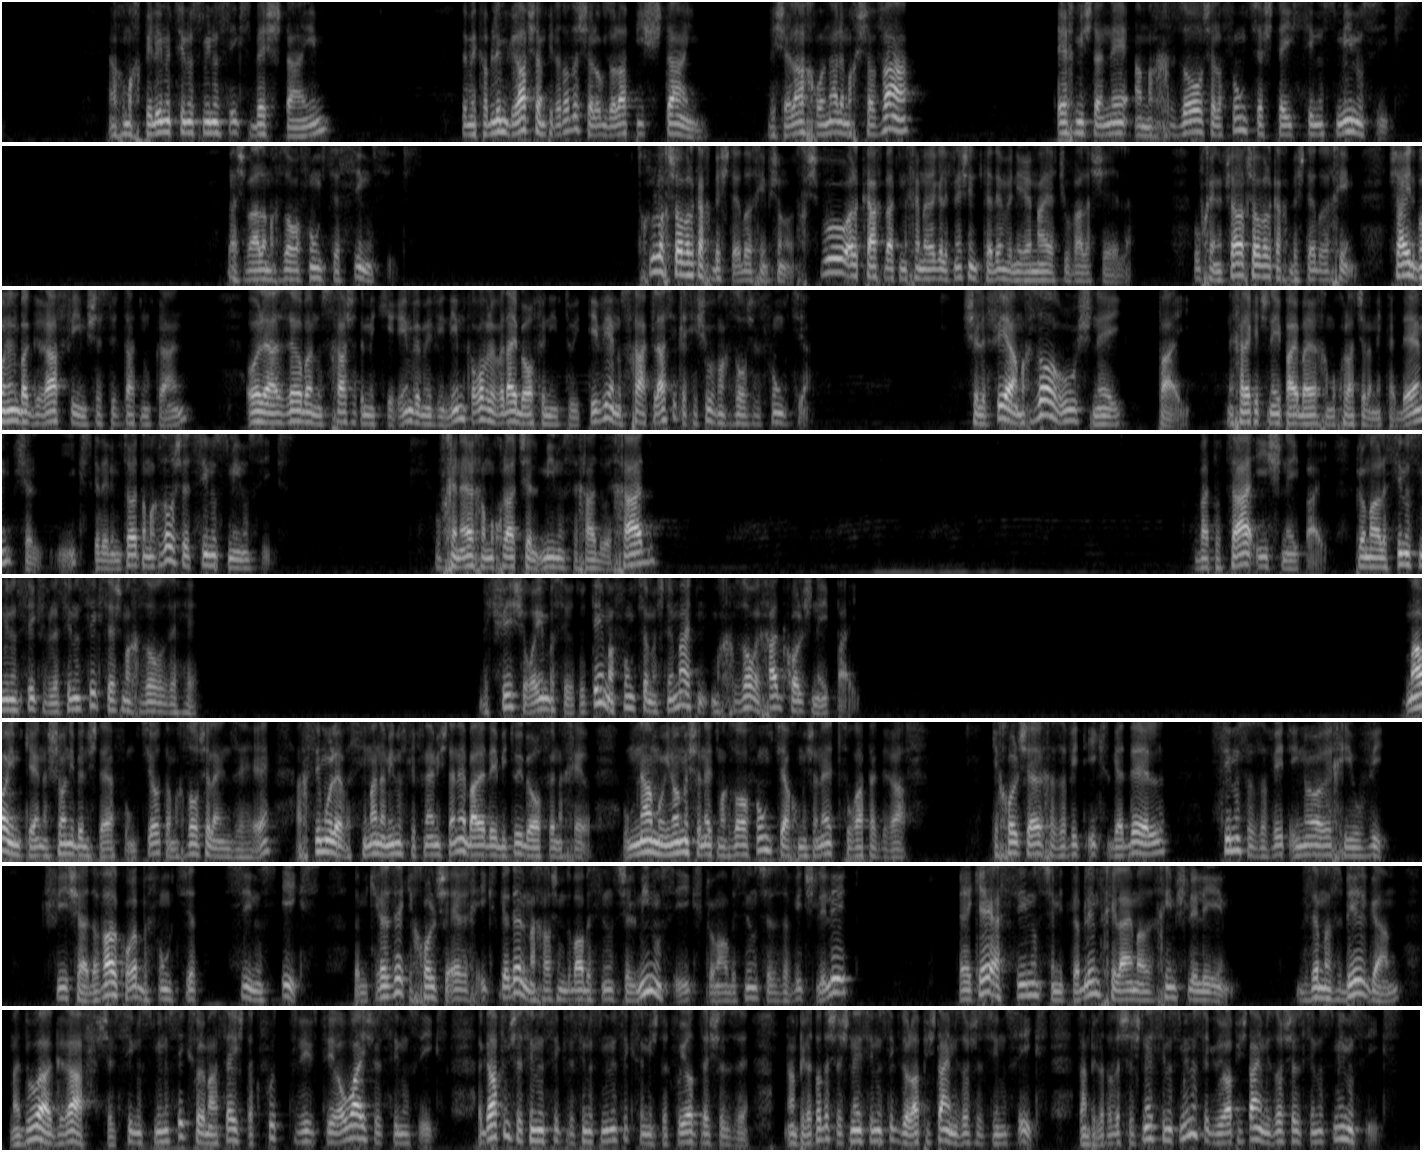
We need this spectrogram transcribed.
אנחנו מכפילים את סינוס מינוס x ב-2, ומקבלים גרף שהאמפליטודה שלו גדולה פי 2. ושאלה אחרונה למחשבה, איך משתנה המחזור של הפונקציה שתי סינוס מינוס x בהשוואה למחזור הפונקציה סינוס x. תוכלו לחשוב על כך בשתי דרכים שונות. חשבו על כך בעצמכם לרגע לפני שנתקדם ונראה מהי התשובה לשאלה. ובכן, אפשר לחשוב על כך בשתי דרכים. אפשר להתבונן בגרפים שסרטטנו כאן, או להיעזר בנוסחה שאתם מכירים ומבינים, קרוב לוודאי באופן אינטואיטיבי, הנוסחה הקלאסית לחישוב מחזור של פונקציה. שלפיה המחזור הוא 2 פאי. נחלק את 2 פאי בערך המוחלט של המקדם, של x, כדי למצוא את המחזור של סינוס מינוס x. ובכן, הערך המוחלט של מינוס 1 הוא 1. והתוצאה היא 2 פאי. כלומר, לסינוס מינוס x ולסינוס x יש מחזור זהה. וכפי שרואים בסרטוטים, הפונקציה משלימה את מחזור 1 כל 2 פאי. מהו אם כן השוני בין שתי הפונקציות, המחזור שלהן זהה, אך שימו לב, הסימן המינוס לפני המשתנה בא לידי ביטוי באופן אחר. אמנם הוא אינו משנה את מחזור הפונקציה, אך הוא משנה את צורת הגרף. ככל שערך הזווית x גדל, סינוס הזווית אינו ערך חיובי. כפי שהדבר קורה בפונקציית סינוס x. במקרה זה, ככל שערך x גדל, מאחר שמדובר בסינוס של מינוס x, כלומר בסינוס של זווית שלילית, ערכי הסינוס שמתקבלים תחילה הם ערכים שליליים. וזה מסביר גם מדוע הגרף של סינוס מינוס x הוא למעשה השתקפות סביב ציר ה-y של סינוס x. הגרפים של סינוס x וסינוס מינוס x הם השתקפויות זה של זה. האמפליטודה של שני סינוס x גדולה פי 2 מזו של סינוס x, והאמפליטודה של שני סינוס מינוס x גדולה פי 2 מזו של סינוס מינוס x.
